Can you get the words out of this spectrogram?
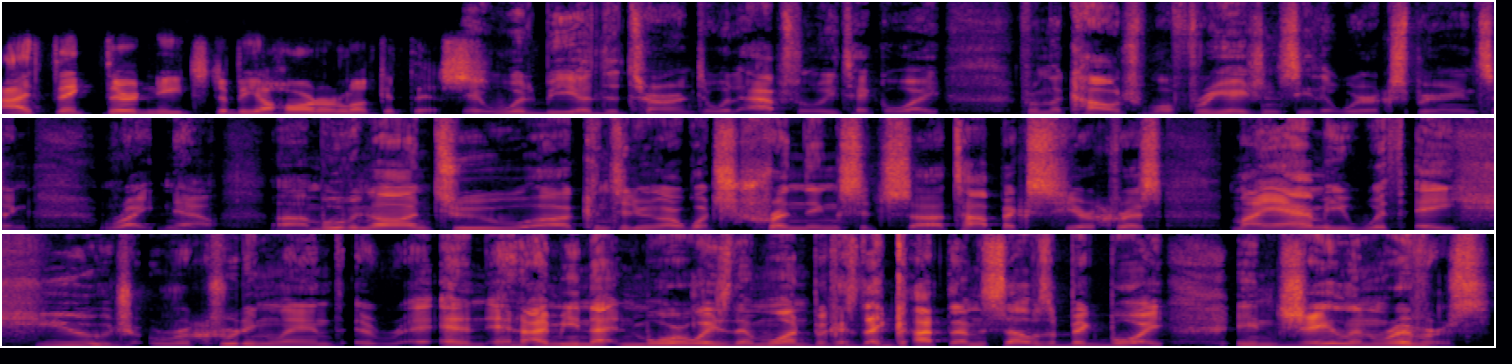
I think there needs to be a harder look at this. It would be a deterrent. It would absolutely take away from the college football free agency that we're experiencing right now. Uh, moving on to uh, continuing our what's trending uh, topics here, Chris. Miami with a huge recruiting land, uh, and and I mean that in more ways than one because they got themselves a big boy in Jalen Rivers.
